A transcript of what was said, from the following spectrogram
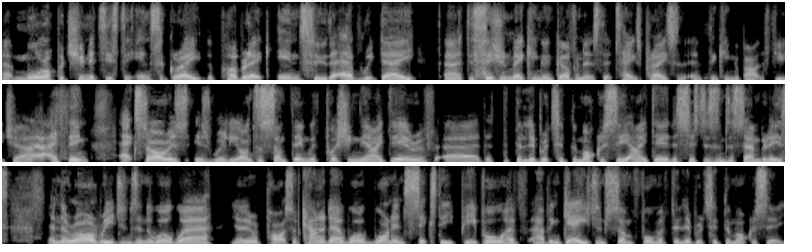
uh, more opportunities to integrate the public into the everyday uh, decision making and governance that takes place and, and thinking about the future. I, I, think XR is, is really onto something with pushing the idea of uh, the, the, deliberative democracy idea, the citizens' assemblies. And there are regions in the world where, you know, there are parts of Canada where one in 60 people have, have engaged in some form of deliberative democracy.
